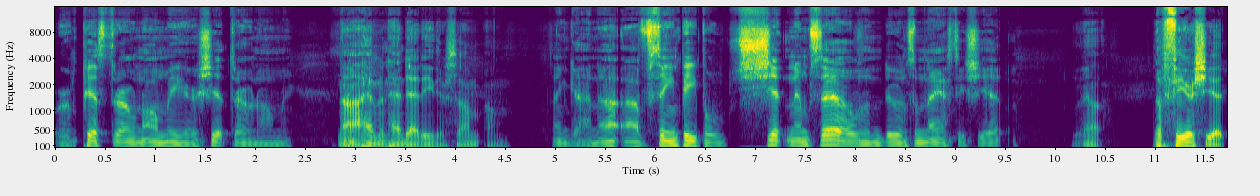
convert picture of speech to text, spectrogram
or piss thrown on me, or shit thrown on me. No, I haven't had that either. So I'm, I'm Thank God. Now, I've seen people shitting themselves and doing some nasty shit. yeah. The fear shit.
